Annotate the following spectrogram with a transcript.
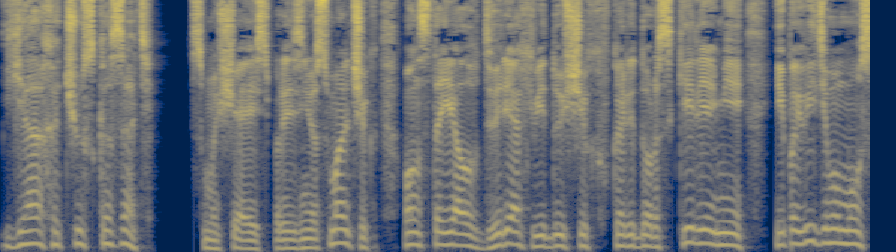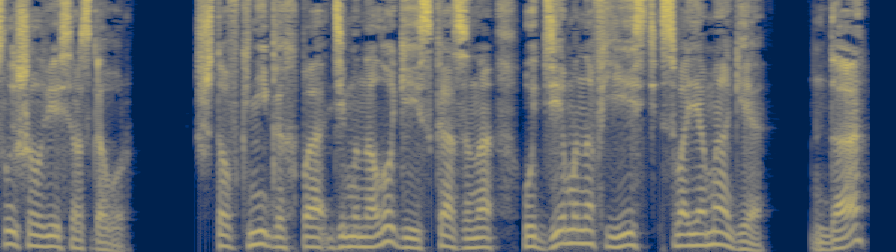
«Я хочу сказать», – смущаясь, произнес мальчик. Он стоял в дверях, ведущих в коридор с кельями, и, по-видимому, услышал весь разговор. «Что в книгах по демонологии сказано, у демонов есть своя магия». «Да?»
